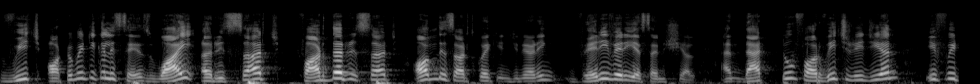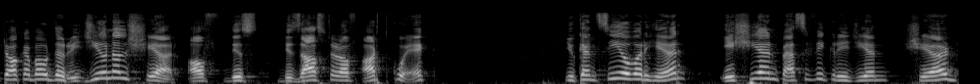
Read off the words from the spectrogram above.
which automatically says why a research further research on this earthquake engineering very very essential and that too for which region if we talk about the regional share of this disaster of earthquake, you can see over here Asia and Pacific region shared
